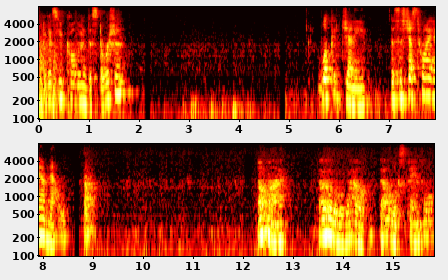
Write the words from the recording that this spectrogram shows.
I guess you'd call them distortion. Look, Jenny, this is just who I am now. Oh my. Oh, wow. That looks painful.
